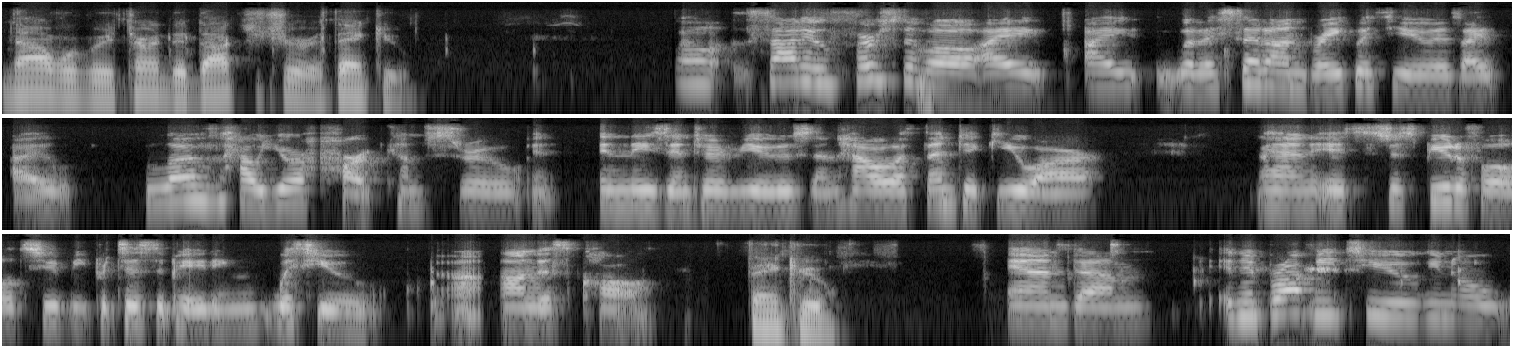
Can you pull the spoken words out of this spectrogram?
now we'll return to Dr. Shearer. Thank you. Well, Sadhu, first of all, I, I what I said on break with you is I, I love how your heart comes through in, in these interviews and how authentic you are. And it's just beautiful to be participating with you uh, on this call. Thank you. And um, and it brought me to you know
